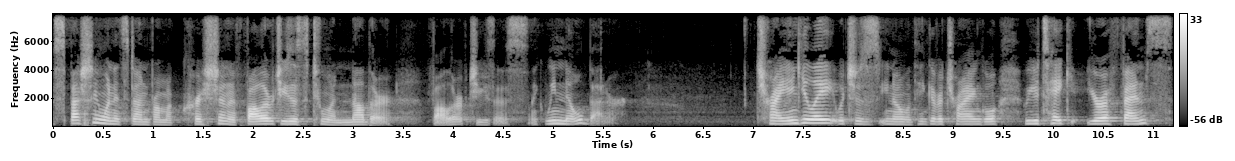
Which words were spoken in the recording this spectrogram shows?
especially when it's done from a Christian, a follower of Jesus, to another follower of Jesus. Like, we know better. Triangulate, which is, you know, think of a triangle, where you take your offense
